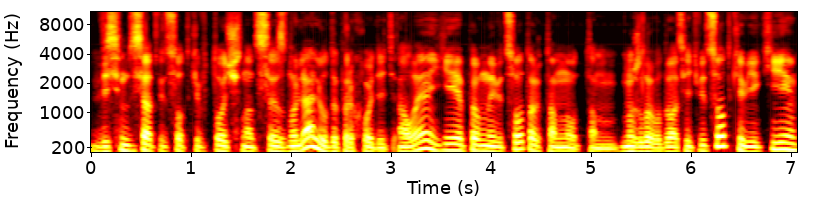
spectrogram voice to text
80% точно це з нуля люди приходять, але є певний відсоток, там, ну, там, можливо, 20%, які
